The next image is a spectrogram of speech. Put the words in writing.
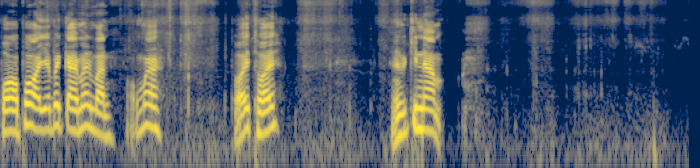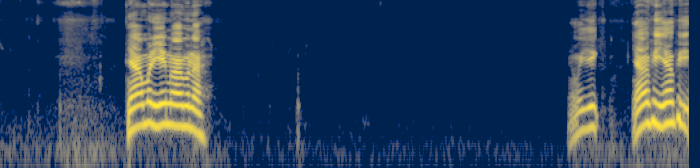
พอพ่ออย่าไปไกลมันบันออกมา ถอยถอยเห็นไปกินน้ำยางมันอีกหน่อยมันนะย่างมาอีกยางพี่ยางพี่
